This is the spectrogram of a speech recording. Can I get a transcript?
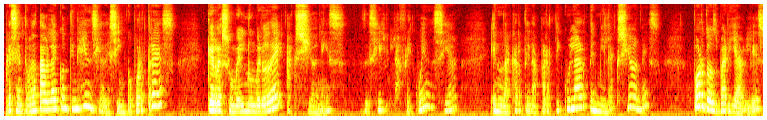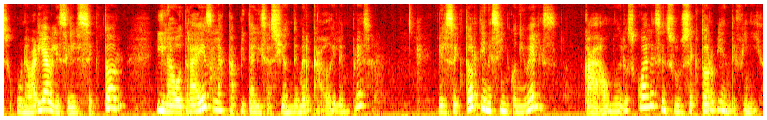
presenta una tabla de contingencia de 5 por 3 que resume el número de acciones, es decir, la frecuencia en una cartera particular de 1000 acciones por dos variables. Una variable es el sector y la otra es la capitalización de mercado de la empresa. El sector tiene cinco niveles, cada uno de los cuales es un sector bien definido.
